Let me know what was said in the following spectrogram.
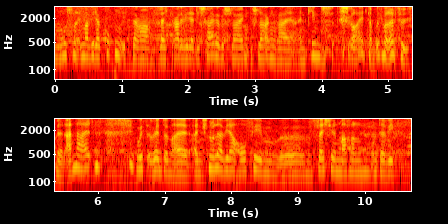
man muss schon immer wieder gucken, ist da vielleicht gerade wieder die Scheibe geschlagen, weil ein Kind schreit. Da muss man natürlich schnell anhalten. Ich muss eventuell mal einen Schnuller wieder aufheben, äh, Fläschchen machen, unterwegs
